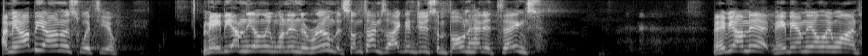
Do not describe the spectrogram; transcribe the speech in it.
I mean, I'll be honest with you. Maybe I'm the only one in the room, but sometimes I can do some boneheaded things. Maybe I'm it. Maybe I'm the only one.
